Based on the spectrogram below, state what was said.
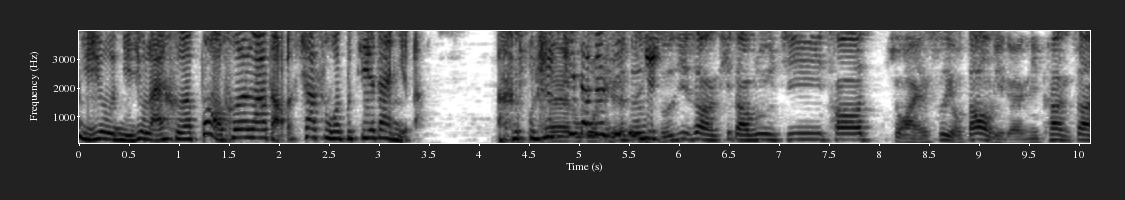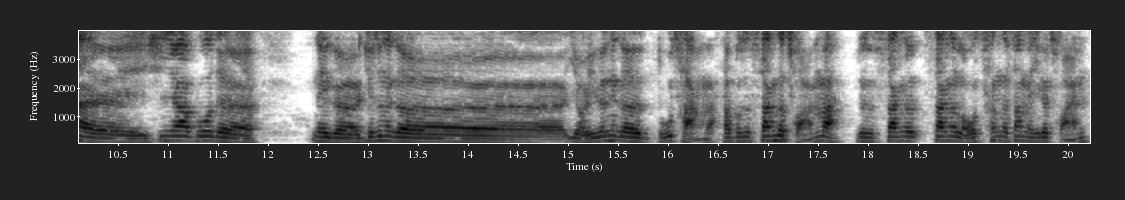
你就你就来喝，不好喝拉倒，下次我也不接待你了。我说呃 T 我觉 W 得实际上 TWG 它拽是有道理的。你看，在新加坡的那个就是那个有一个那个赌场嘛，它不是三个船嘛，就是三个三个楼撑着上面一个船，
